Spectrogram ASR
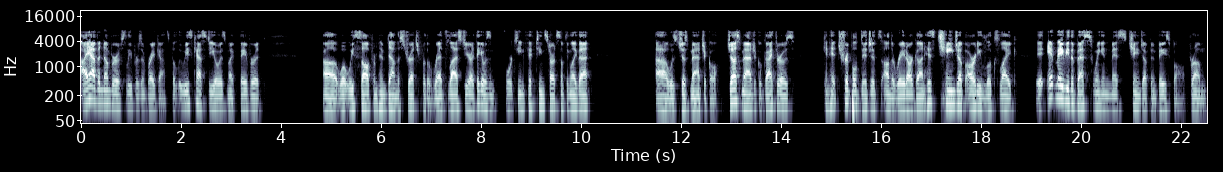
I have a number of sleepers and breakouts, but Luis Castillo is my favorite. Uh, what we saw from him down the stretch for the Reds last year. I think it was in 14, 15 starts, something like that. uh, was just magical. Just magical. Guy throws can hit triple digits on the radar gun. His changeup already looks like it, it may be the best swing and miss changeup in baseball from,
